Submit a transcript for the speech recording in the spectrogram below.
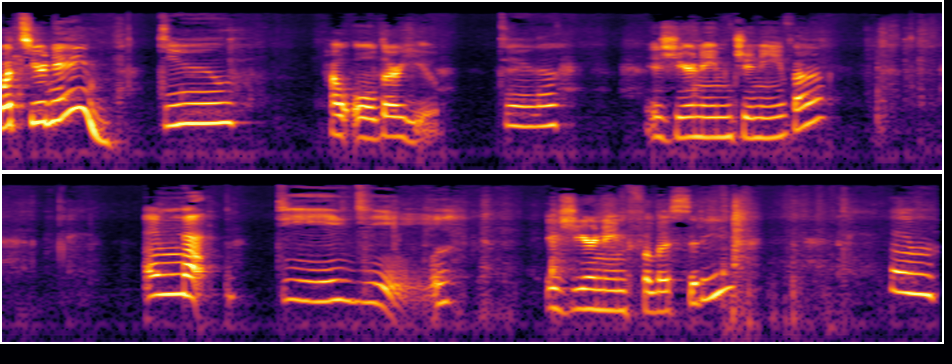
What's your name? Do How old are you? do. Is your name Geneva? I'm not Gigi. Is your name Felicity? Um,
